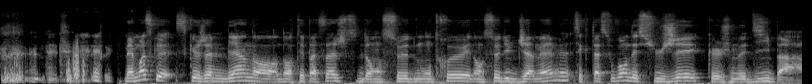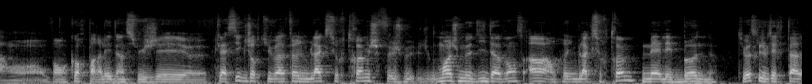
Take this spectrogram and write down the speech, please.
mais moi ce que ce que j'aime bien dans, dans, tes passages, dans ceux de Montreux et dans ceux du Jamel, c'est que tu as souvent des sujets que je me dis bah on va encore parler d'un sujet euh, classique. Genre tu vas faire une blague sur Trump. Je, je, moi je me dis d'avance ah encore une blague sur Trump, mais elle est bonne. Tu vois ce que je veux dire? T'as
